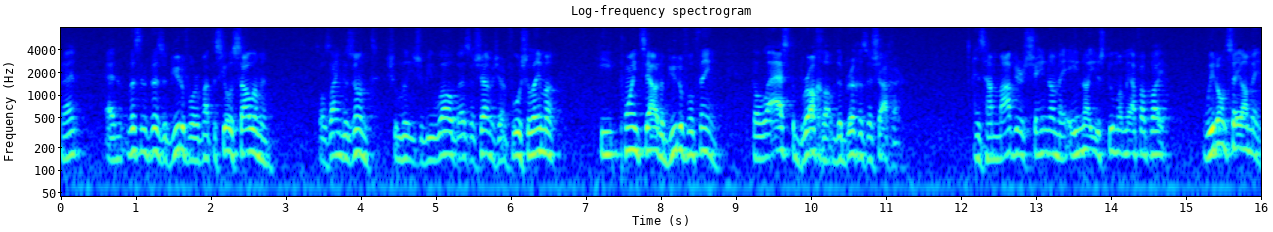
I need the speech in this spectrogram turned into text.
right? And listen to this, a beautiful Rav Matisyahu Salomon, soll sein gesund, should, be well, Hashem. He points out a beautiful thing. The last bracha of the brachas Hashachar is Hamavir Sheina Me'ena Yustuma Me'afapai. We don't say Amen.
